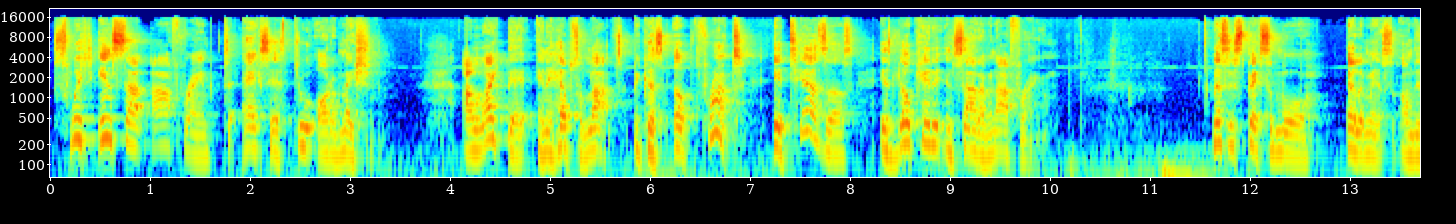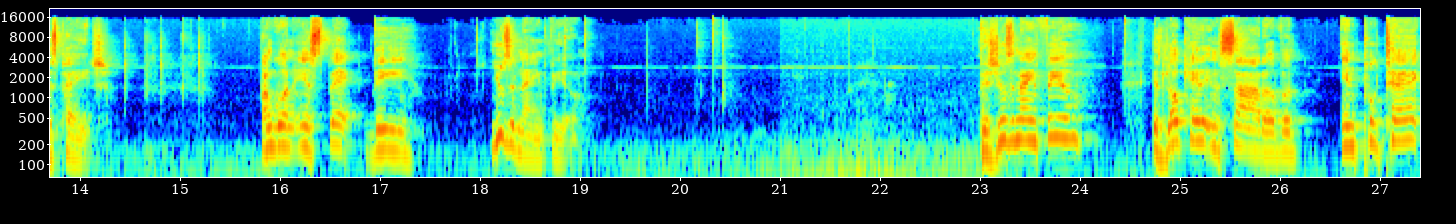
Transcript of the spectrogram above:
Switch inside iframe to access through automation. I like that and it helps a lot because up front it tells us it's located inside of an iframe. Let's inspect some more elements on this page. I'm going to inspect the username field. This username field is located inside of an input tag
